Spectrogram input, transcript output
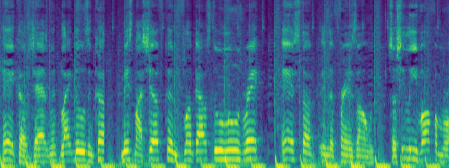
Handcuffs, Jasmine. Black dudes in cuffs. Missed my chef. Couldn't flunk out. Student loans wrecked. And stuck in the friend zone with you. So she leave off from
